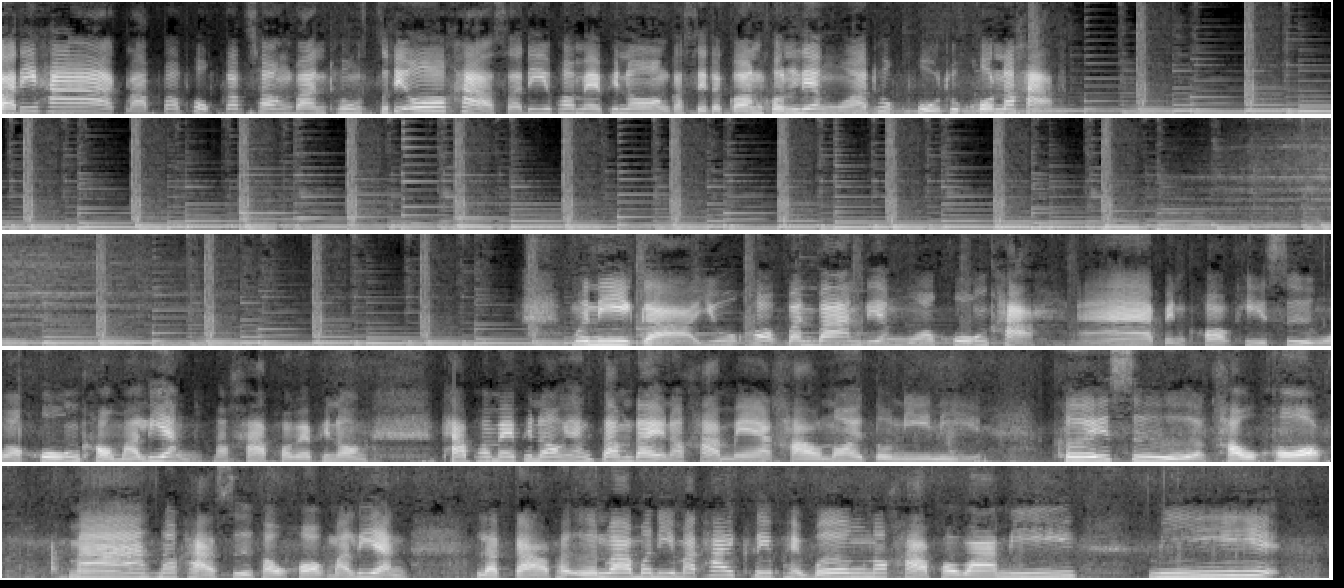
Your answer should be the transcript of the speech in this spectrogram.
สวัสดีค่ะ กลับมาพบกับช่องบ้านทุ่งสตูดิโอค่ะ สวัสดีพ่อแม่พี่น้องเกษตรกรคนเลี้ยงงัวทุกผู้ทุกคนนะคะมื่อนี้กะอยู่คอกบ้านๆเลี้ยงงัวโค้งค่ะ อ่าเป็นคอกที่ซื้องัวโค้งเขามาเลี้ยงเนาะค่ะพ่อแม่พี่น้อง ถ้าพ่อแม่พี่น้องยังจำได้เนาะค่ะ แม่ขาวน้อยตัวนี้นี่ เคยซื้อเข่าคอกม้าเนาะค่ะซื้อเข่าคอกมาเลี้ยง แล้วก็เผอิญว่าเมื่อนี้มาถ่ายคลิปให้เบิ้งเนาะค่ะ เพราะว่ามีมี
